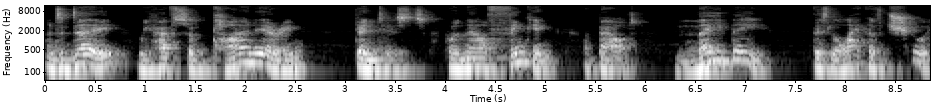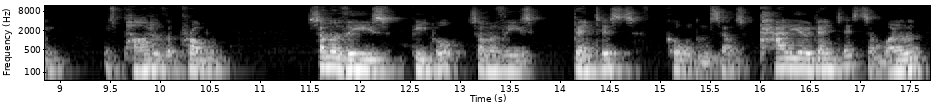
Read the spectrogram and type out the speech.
And today we have some pioneering dentists who are now thinking about maybe this lack of chewing is part of the problem. Some of these people, some of these dentists call themselves paleo dentists, and one of them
